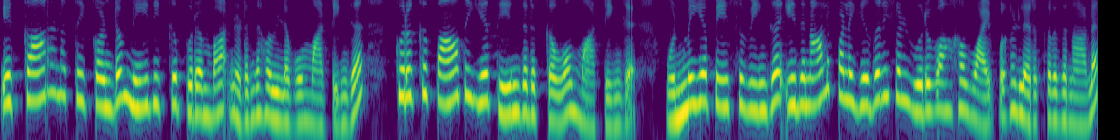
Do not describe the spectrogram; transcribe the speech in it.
எக்காரணத்தை கொண்டும் நீதிக்கு புறம்பா நடந்து கொள்ளவும் மாட்டீங்க. குறுக்கு பாதையை தேர்ந்தெடுக்கவும் மாட்டீங்க. உண்மையை பேசுவீங்க. இதனால் பல எதிரிகள் உருவாக வாய்ப்புகள் இருக்கிறதுனால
